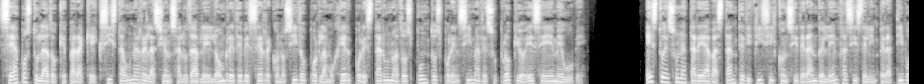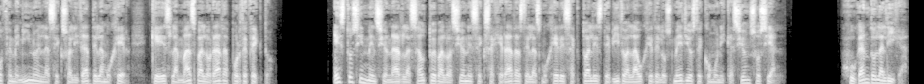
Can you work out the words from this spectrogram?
Se ha postulado que para que exista una relación saludable el hombre debe ser reconocido por la mujer por estar uno a dos puntos por encima de su propio SMV. Esto es una tarea bastante difícil considerando el énfasis del imperativo femenino en la sexualidad de la mujer, que es la más valorada por defecto. Esto sin mencionar las autoevaluaciones exageradas de las mujeres actuales debido al auge de los medios de comunicación social. Jugando la liga.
